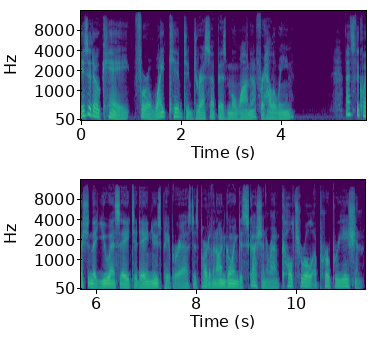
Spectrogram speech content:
Is it okay for a white kid to dress up as Moana for Halloween? That's the question that USA Today newspaper asked as part of an ongoing discussion around cultural appropriation,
